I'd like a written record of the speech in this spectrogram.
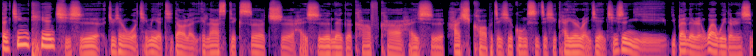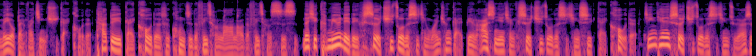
但今天其实就像我前面也提到了，Elasticsearch 还是那个 Kafka 还是 HashiCorp 这些公司这些开源软件，其实你一般的人、外围的人是没有办法进去改 code 的。他对改 code 是控制的非常牢牢的、非常死死。那些 community 社区做的事情完全改变了。二十年前社区做的事情是改 code 的，今天社区做的事情主要是，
